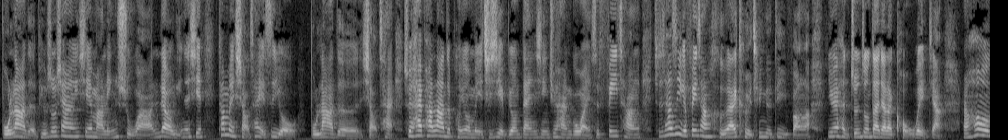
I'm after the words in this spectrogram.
不辣的。比如说像一些马铃薯啊料理那些，他们小菜也是有不辣的小菜，所以害怕辣的朋友们也其实也不用担心，去韩国玩也是非常，其实它是一个非常和蔼可亲的地方啦，因为很尊重大家的口味这样，然后。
